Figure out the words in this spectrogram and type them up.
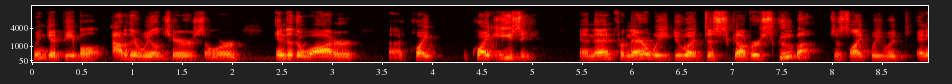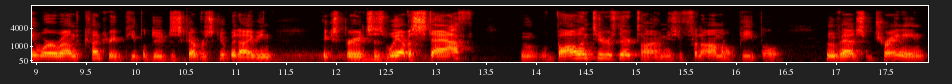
we can get people out of their wheelchairs or into the water uh, quite quite easy. And then from there, we do a Discover Scuba, just like we would anywhere around the country. People do Discover Scuba diving experiences. We have a staff who volunteers their time. These are phenomenal people who've had some training.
